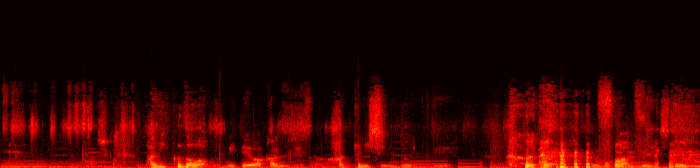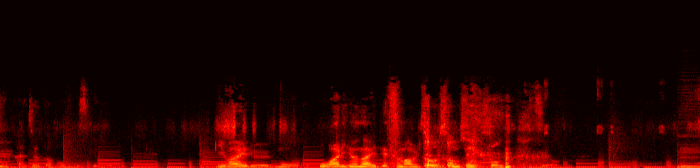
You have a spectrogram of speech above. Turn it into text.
確かパニック度はもう見てわかるじゃないですか。はっきりしんどいんで。でも勘弁してよみたいな感じだと思うんですけど。にいわゆるもう終わりのないデスマみたいそうな感じそうそうそうなんですよ。うん。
